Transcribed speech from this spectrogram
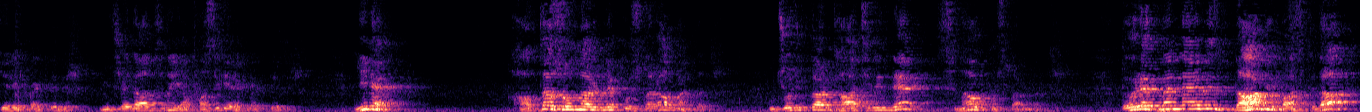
gerekmektedir. Müfredatını yapması gerekmektedir. Yine hafta sonları bile kursları almaktadır. Bu çocukların tatilinde sınav kurslarındadır. Öğretmenlerimiz daha bir baskıda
